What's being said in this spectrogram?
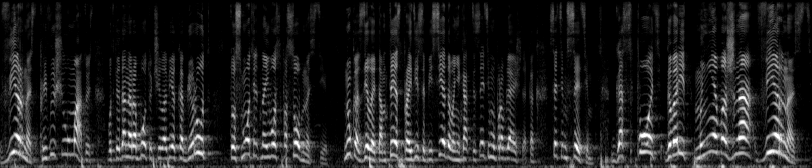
Верность превыше ума. То есть вот когда на работу человека берут, то смотрят на его способности. Ну-ка, сделай там тест, пройди собеседование, как ты с этим управляешься, как с этим, с этим. Господь говорит, мне важна верность,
